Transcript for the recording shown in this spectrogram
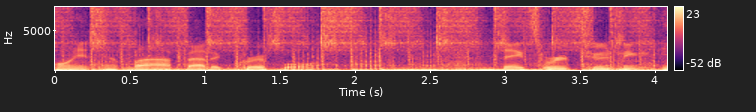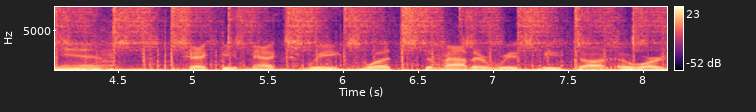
point and laugh at a cripple. Thanks for tuning in. Check you next week. What's the matter with me.org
